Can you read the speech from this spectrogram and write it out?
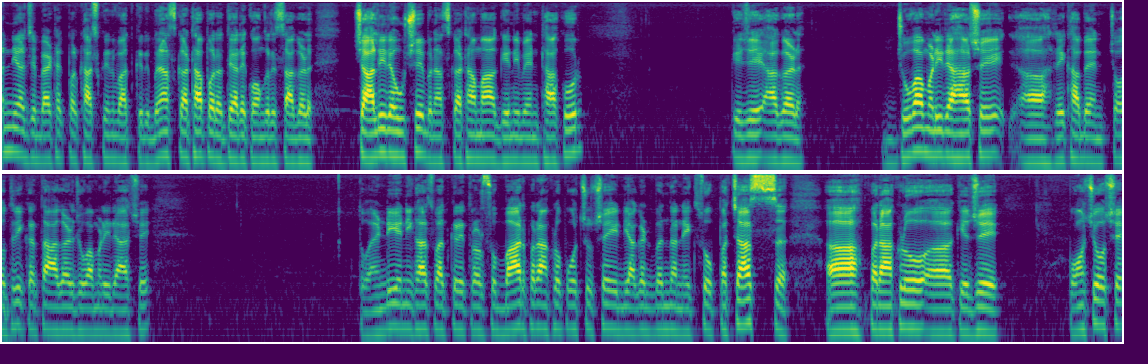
અન્ય જે બેઠક પર ખાસ કરીને વાત કરી, બનાસકાંઠા પર અત્યારે કોંગ્રેસ આગળ ચાલી રહ્યું છે. બનાસકાંઠામાં ગેનીબેન ઠાકોર કે જે આગળ જોવા મળી રહ્યા છે રેખાબેન ચૌધરી કરતાં આગળ જોવા મળી રહ્યા છે. તો એનડીએની ખાસ વાત કરીએ, ત્રણસો બાર પર આંકડો પહોંચ્યો છે. ઇન્ડિયા ગઠબંધન એકસો પચાસ પર આંકડો કે જે પહોંચ્યો છે.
